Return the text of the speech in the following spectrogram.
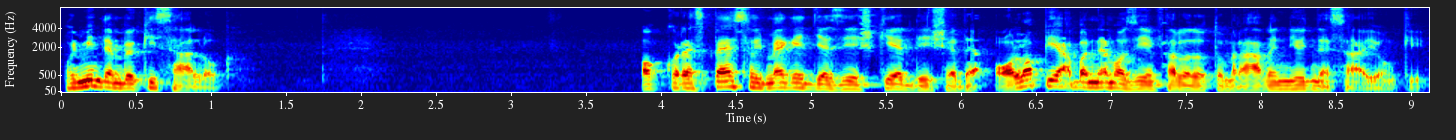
hogy mindenből kiszállok, akkor ez persze, hogy megegyezés kérdése, de alapjában nem az én feladatom rávenni, hogy ne szálljon ki.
